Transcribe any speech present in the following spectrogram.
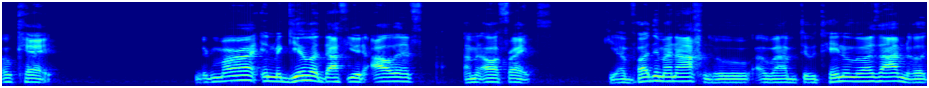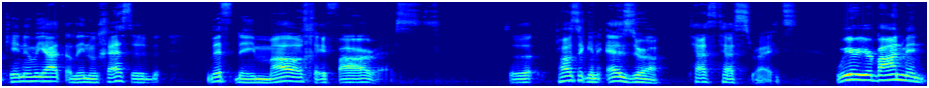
Okay, the Gemara in Megillah Daf Yud Aleph Amid Aleph writes, So the pasuk in Ezra tes tes writes, We are your bondmen,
